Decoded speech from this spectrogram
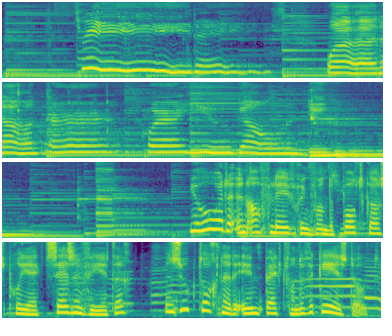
for three days. What on earth were you gonna do? Je hoorde een aflevering van de podcast Project 46, een zoektocht naar de impact van de verkeersdood,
